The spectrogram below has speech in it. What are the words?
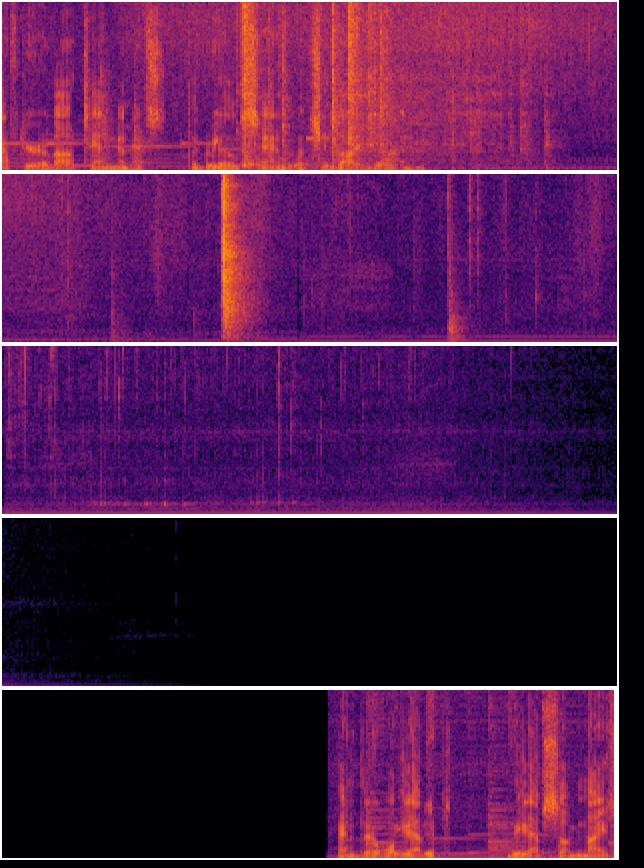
After about 10 minutes, the grilled sandwiches are done. And there we have it. We have some nice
